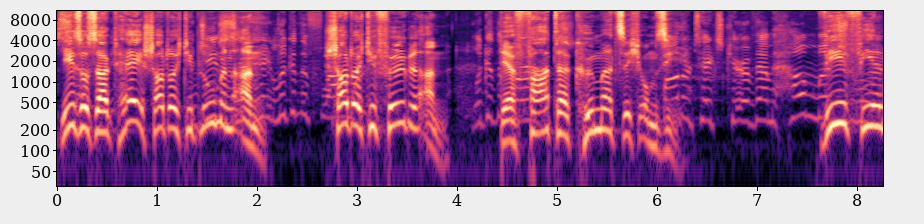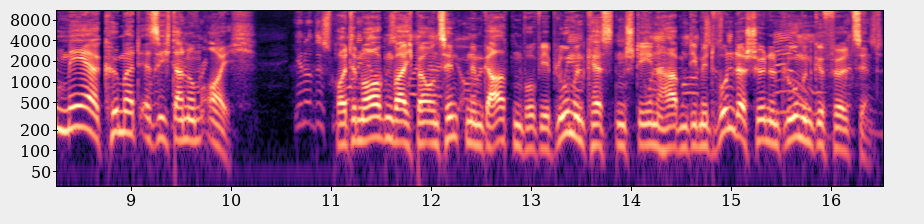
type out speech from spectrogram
Jesus sagt, hey, schaut euch die Blumen an, schaut euch die Vögel an. Der Vater kümmert sich um sie. Wie viel mehr kümmert er sich dann um euch? Heute Morgen war ich bei uns hinten im Garten, wo wir Blumenkästen stehen haben, die mit wunderschönen Blumen gefüllt sind.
